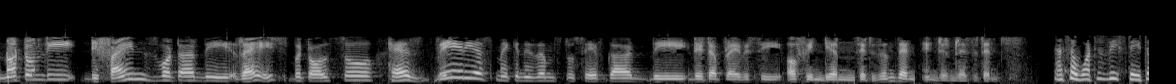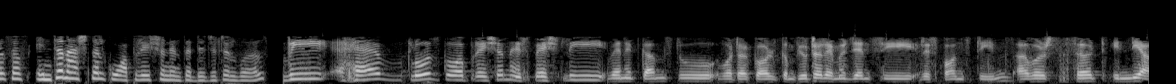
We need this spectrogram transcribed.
not only defines what are the rights, but also has various mechanisms to safeguard the data privacy of Indian citizens and Indian residents. And so what is the status of international cooperation in the digital world? We have close cooperation, especially when it comes to what are called computer emergency response teams. Our CERT India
